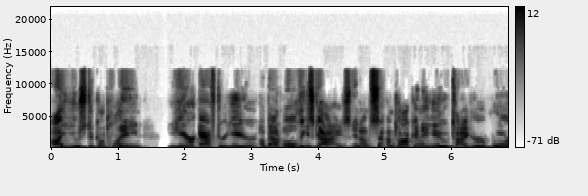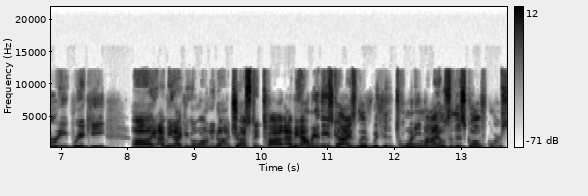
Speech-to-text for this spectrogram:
I used to complain year after year about all these guys, and I'm I'm talking to you, Tiger, Rory, Rickie. Uh, I mean, I could go on and on. Justin, Todd. I mean, how many of these guys live within 20 miles of this golf course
